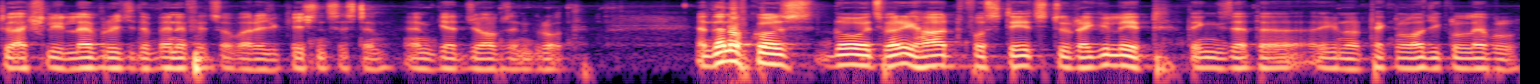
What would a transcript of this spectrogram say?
to actually leverage the benefits of our education system and get jobs and growth. And then, of course, though it's very hard for states to regulate things at a you know technological level,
